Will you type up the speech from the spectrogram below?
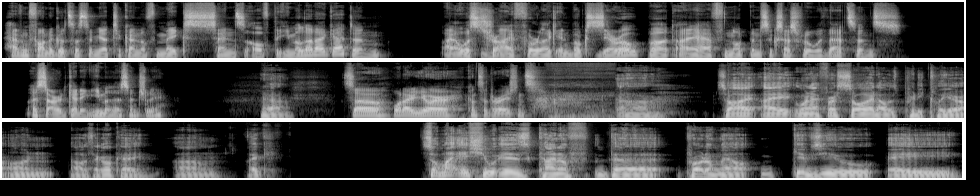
Haven't found a good system yet to kind of make sense of the email that I get. And I always Mhm. try for like inbox zero, but I have not been successful with that since I started getting email essentially. Yeah. So, what are your considerations? Uh, so I, I when I first saw it, I was pretty clear on. I was like, okay, um, like. So my issue is kind of the proton mail gives you a.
